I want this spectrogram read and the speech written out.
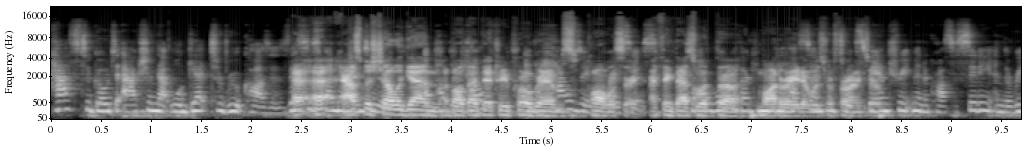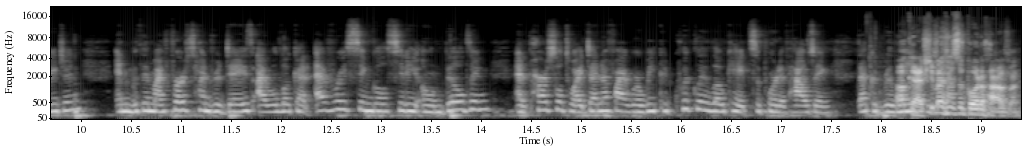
has to go to action that will get to root causes. This is Ask Michelle again about that Victory Programs policy. Crisis. I think that's so what the moderator was referring to. Expand treatment across the city and the region. And within my first 100 days, I will look at every single city owned building and parcel to identify where we could quickly locate supportive housing that could relieve. Okay, she mentioned supportive housing.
